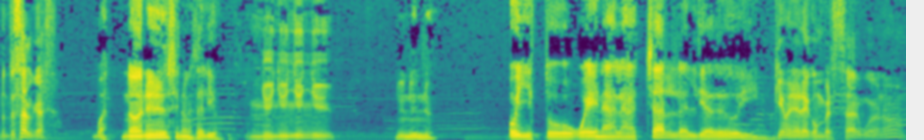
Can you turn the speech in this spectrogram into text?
No te salgas. Bueno, no, no, no, si no me salió. Ñu, ñu, ñu, ñu. No, no, no. Oye, estuvo buena la charla el día de hoy. Qué manera de conversar, weón, ¿no?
